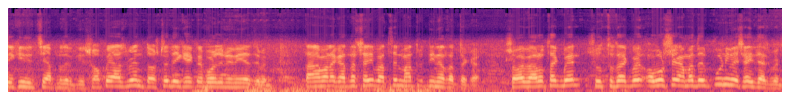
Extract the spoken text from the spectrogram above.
দেখিয়ে দিচ্ছি আপনাদেরকে। শপে আসবেন, দশটা দেখে একটা বড় নিয়ে যাবেন। তার মানে গাঁদার শাড়ি পাচ্ছেন মাত্র তিন হাজার টাকা। সবাই ভালো থাকবেন, সুস্থ থাকবেন, অবশ্যই আমাদের পূর্ণিমা শাড়িতে আসবেন।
